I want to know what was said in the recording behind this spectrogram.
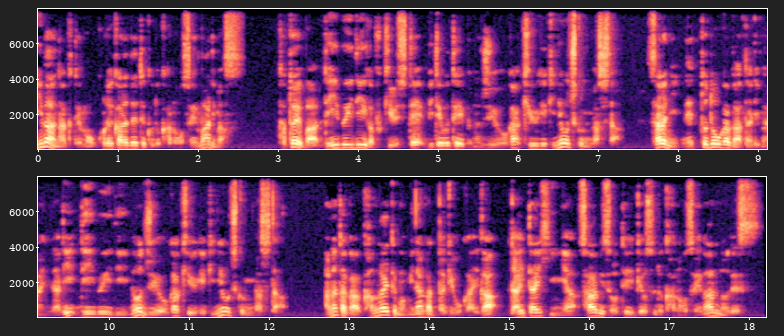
今はなくてもこれから出てくる可能性もあります。例えば DVD が普及してビデオテープの需要が急激に落ち込みました。さらにネット動画が当たり前になり DVD の需要が急激に落ち込みました。あなたが考えてもみなかった業界が代替品やサービスを提供する可能性があるのです。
